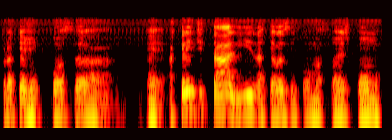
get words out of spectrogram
para que a gente possa é, acreditar ali naquelas informações como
